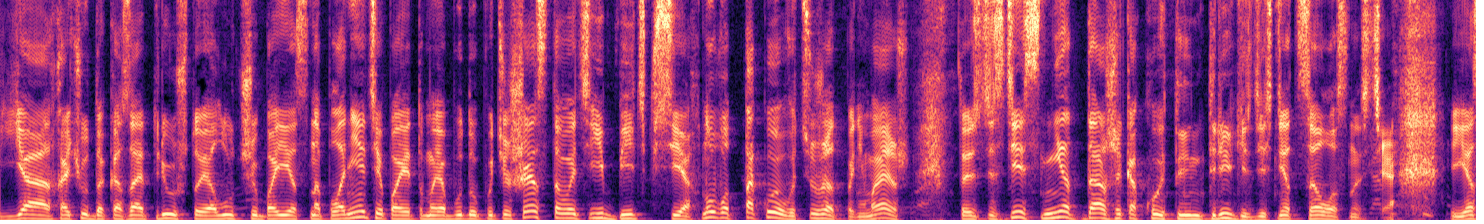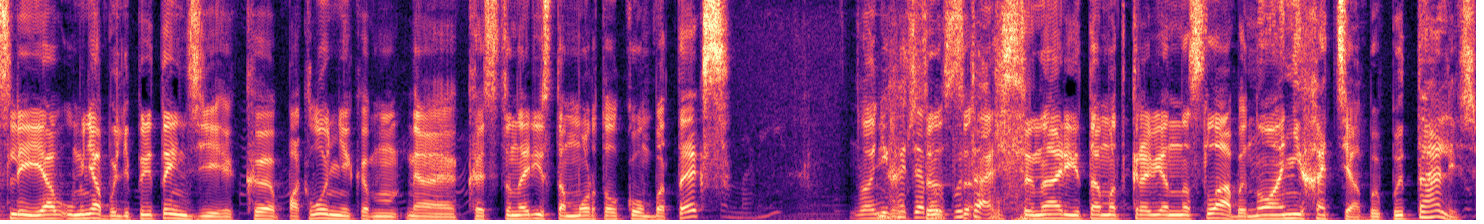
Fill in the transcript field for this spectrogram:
я хочу доказать Трю, что я лучший боец на планете, поэтому я буду путешествовать и бить всех. Ну, вот такой вот сюжет, понимаешь? То есть здесь нет даже какой-то интриги, здесь нет целостности. Если я, у меня были претензии к поклонникам, э, к сценаристам Mortal Kombat X. Но они ну, хотя бы пытались. Сценарии там откровенно слабы, но они хотя бы пытались.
